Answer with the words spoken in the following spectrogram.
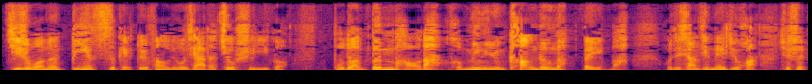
其实我们彼此给对方留下的就是一个不断奔跑的和命运抗争的背影吧。我就想起那句话，就是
